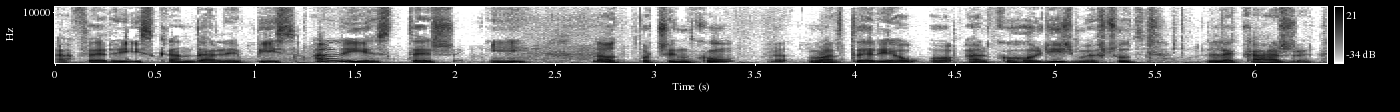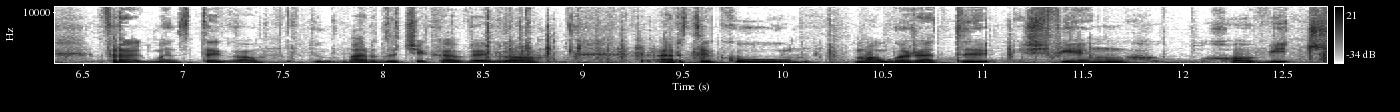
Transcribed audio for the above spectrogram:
afery i skandale PiS, ale jest też i na odpoczynku materiał o alkoholizmie wśród lekarzy. Fragment tego bardzo ciekawego artykułu Małgorzaty Święchowicz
